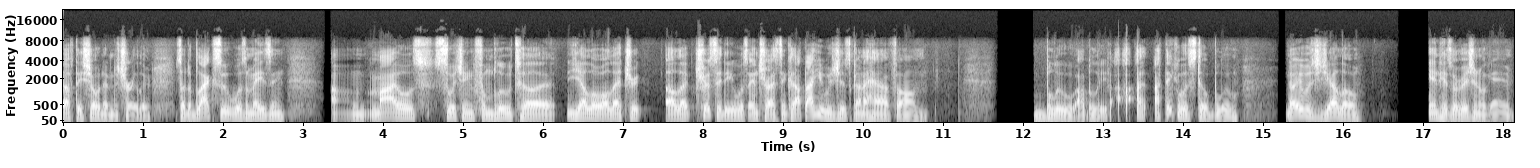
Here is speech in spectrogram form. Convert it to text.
Stuff they showed in the trailer. So the black suit was amazing. Um, Miles switching from blue to yellow electric electricity was interesting because I thought he was just gonna have um, blue. I believe. I, I think it was still blue. No, it was yellow in his original game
